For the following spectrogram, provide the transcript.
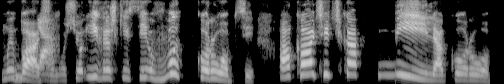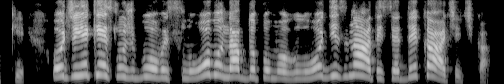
ми бачимо, що іграшки всі в коробці, а качечка біля коробки. Отже, яке службове слово нам допомогло дізнатися, де качечка?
